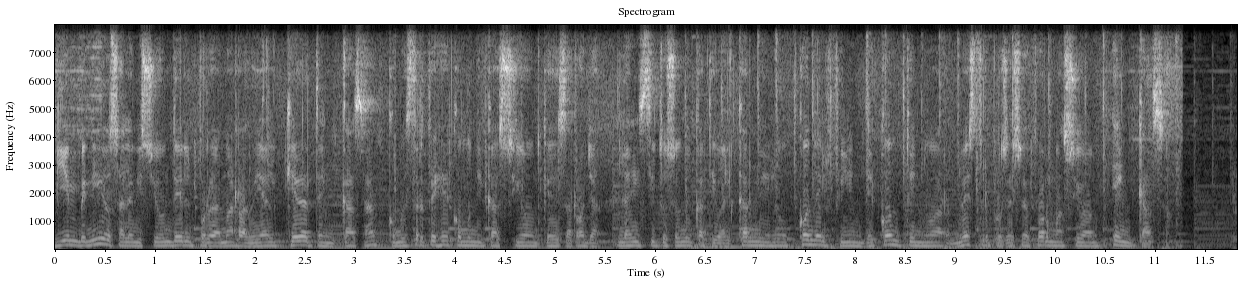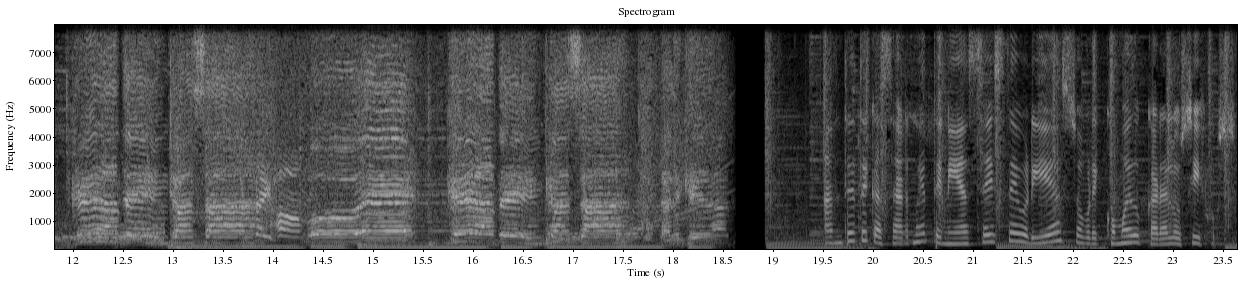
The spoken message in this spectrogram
Bienvenidos a la emisión del programa radial Quédate en casa como estrategia de comunicación que desarrolla la institución educativa El Carmelo con el fin de continuar nuestro proceso de formación en casa. Quédate en casa. quédate en casa. Dale, quédate. Antes de casarme tenía seis teorías sobre cómo educar a los hijos.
